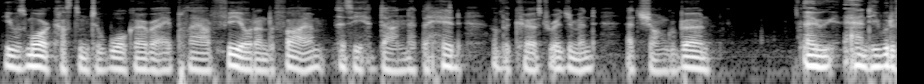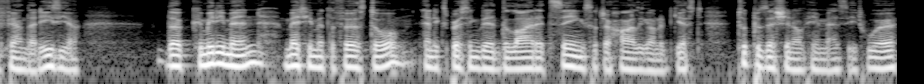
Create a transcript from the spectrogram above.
He was more accustomed to walk over a ploughed field under fire, as he had done at the head of the Kursk regiment at Schongrabern, oh, and he would have found that easier. The committee men met him at the first door, and expressing their delight at seeing such a highly honoured guest, took possession of him, as it were,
